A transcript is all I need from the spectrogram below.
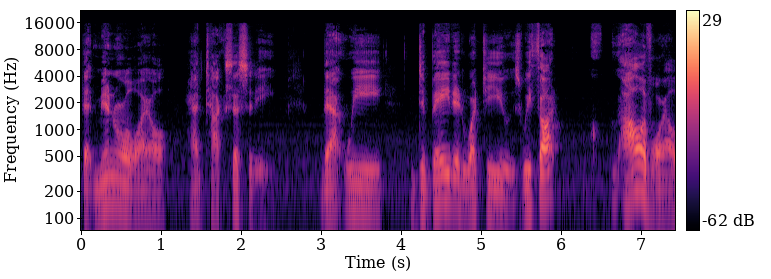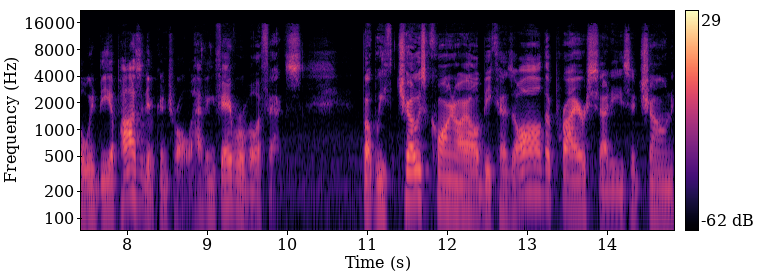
that mineral oil had toxicity that we debated what to use. We thought olive oil would be a positive control, having favorable effects. But we chose corn oil because all the prior studies had shown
